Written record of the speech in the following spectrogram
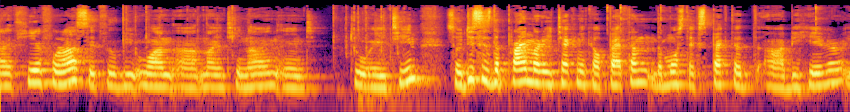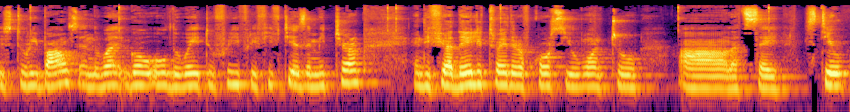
right here for us. It will be 199 and 218 so this is the primary technical pattern. The most expected uh, behavior is to rebound and go all the way to 3 350 as a midterm. And if you're a daily trader of course you want to uh, let's say, still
